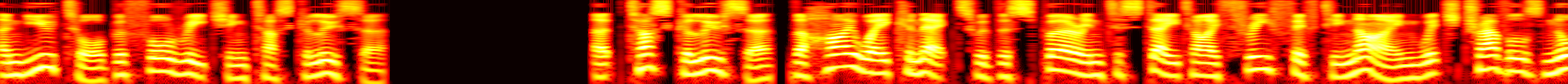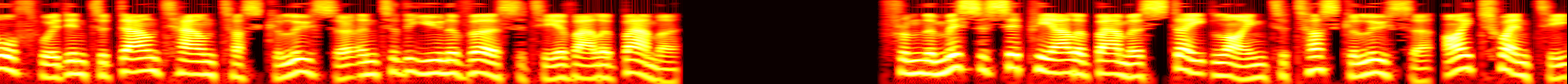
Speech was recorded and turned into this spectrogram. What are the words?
and Eutaw before reaching Tuscaloosa. At Tuscaloosa, the highway connects with the spur Interstate I-359 which travels northward into downtown Tuscaloosa and to the University of Alabama. From the Mississippi-Alabama state line to Tuscaloosa, I-20,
